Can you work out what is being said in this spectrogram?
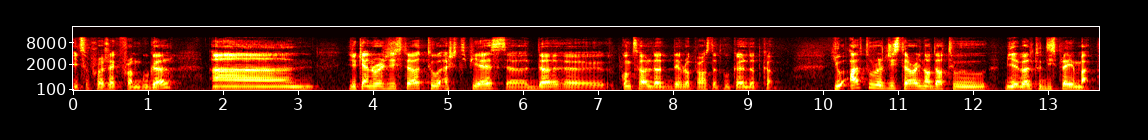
It's a project from Google. And you can register to https uh, the, uh, console.developers.google.com. You have to register in order to be able to display a map.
